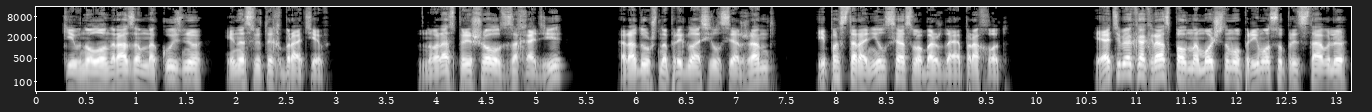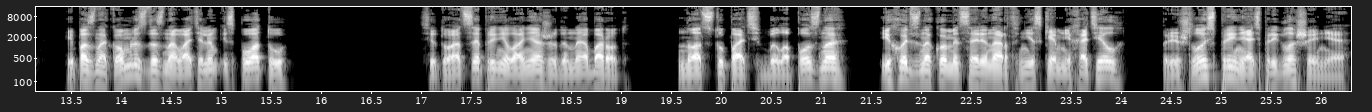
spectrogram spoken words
— кивнул он разом на кузню и на святых братьев. «Ну, раз пришел, заходи», — радушно пригласил сержант и посторонился, освобождая проход. «Я тебя как раз полномочному примусу представлю и познакомлю с дознавателем из Пуату ситуация приняла неожиданный оборот. Но отступать было поздно, и хоть знакомиться Ренард ни с кем не хотел, пришлось принять приглашение.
